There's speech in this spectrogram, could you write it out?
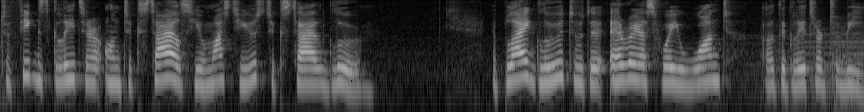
To fix glitter on textiles you must use textile glue. Apply glue to the areas where you want uh, the glitter to be.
